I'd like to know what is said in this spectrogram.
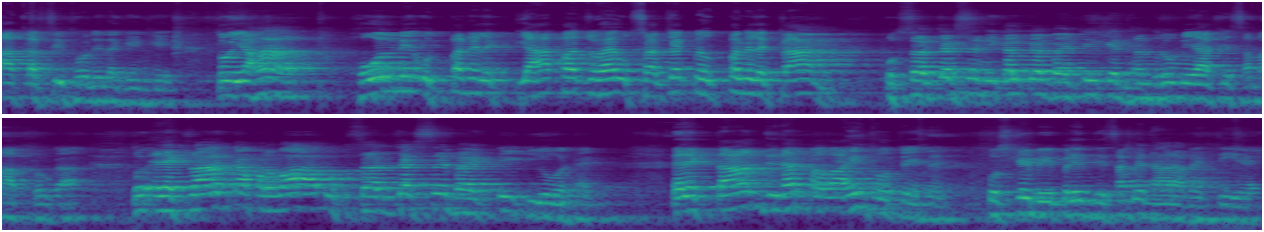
आकर्षित होने लगेंगे। तो यहाँ होल में उत्पन्न यहाँ पर जो है उत्सर्जक में उत्पन्न इलेक्ट्रॉन उत्सर्जक से निकलकर बैटरी के धन ध्रुव में आके समाप्त होगा। तो इलेक्ट्रॉन का प्रवाह उत्सर्जक से बैटरी की ओर है। इलेक्ट्रॉन जिधर प्रवाहित होते हैं, उसके विपरीत दिशा में धारा बहती है।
